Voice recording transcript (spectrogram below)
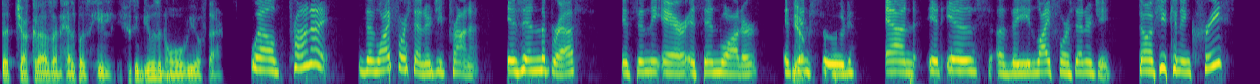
the chakras and help us heal? If you can give us an overview of that. Well, prana, the life force energy prana is in the breath, it's in the air, it's in water, it's yep. in food, and it is uh, the life force energy. So if you can increase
